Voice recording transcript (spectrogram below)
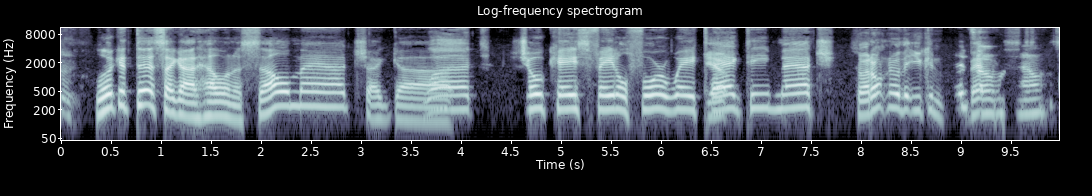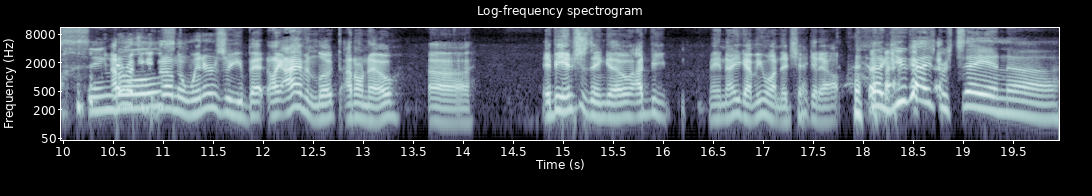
Look at this. I got Hell in a Cell match. I got what? Showcase Fatal Four Way Tag Team match. So I don't know that you can It's bet. over now. Singles. I don't know if you can bet on the winners or you bet. Like I haven't looked. I don't know. Uh, it'd be interesting though. I'd be man. Now you got me wanting to check it out. You guys were saying uh,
